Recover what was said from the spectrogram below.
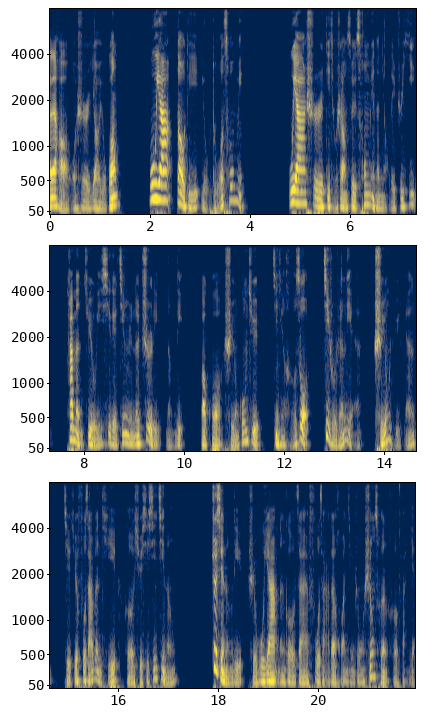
大家好，我是耀有光。乌鸦到底有多聪明？乌鸦是地球上最聪明的鸟类之一，它们具有一系列惊人的智力能力，包括使用工具、进行合作、记住人脸、使用语言、解决复杂问题和学习新技能。这些能力使乌鸦能够在复杂的环境中生存和繁衍。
